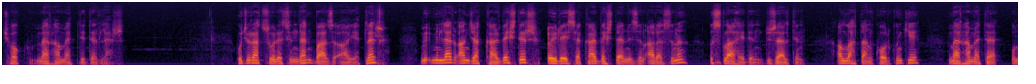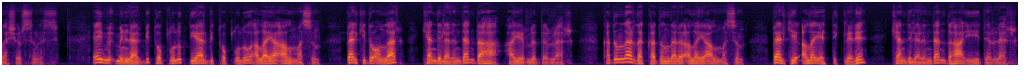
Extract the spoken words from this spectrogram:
çok merhametlidirler. Hucurat suresinden bazı ayetler, Müminler ancak kardeştir, öyleyse kardeşlerinizin arasını ıslah edin, düzeltin. Allah'tan korkun ki merhamete ulaşırsınız. Ey müminler bir topluluk diğer bir topluluğu alaya almasın. Belki de onlar kendilerinden daha hayırlıdırlar. Kadınlar da kadınları alaya almasın. Belki alay ettikleri kendilerinden daha iyidirler.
